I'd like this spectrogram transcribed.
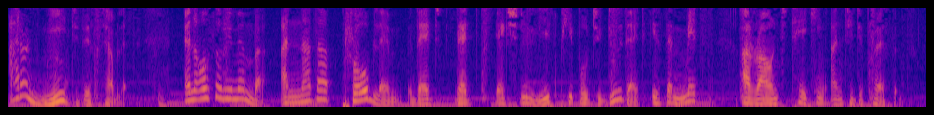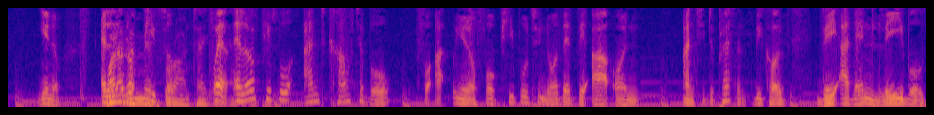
I don't need these tablets. And also remember, another problem that, that actually leads people to do that is the myth around taking antidepressants. You know, a lot of myths people, around taking well, a lot of people aren't comfortable for, uh, you know, for people to know that they are on antidepressants because they are then labeled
